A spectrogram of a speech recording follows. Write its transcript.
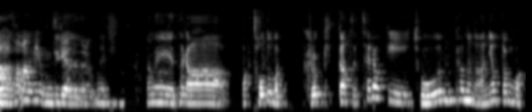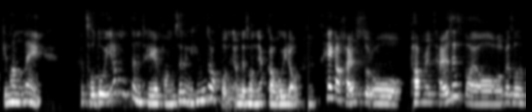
아, 사람이 움직여야 되더라고. 네. 아니 제가 막 저도 막 그렇게까지 체력이 좋은 편은 아니었던 것 같긴 한데 그 저도 1학년 때는 되게 밤새는 게 힘들었거든요. 근데 저는 약간 오히려 해가 갈수록 밤을 잘 샜어요. 그래서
